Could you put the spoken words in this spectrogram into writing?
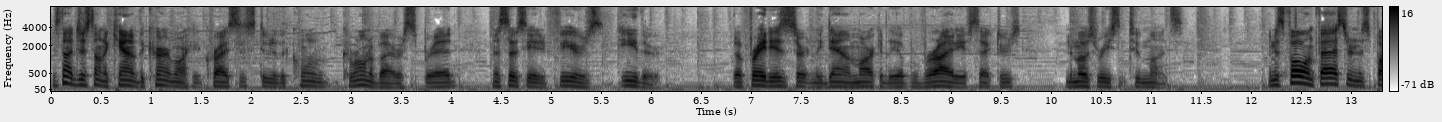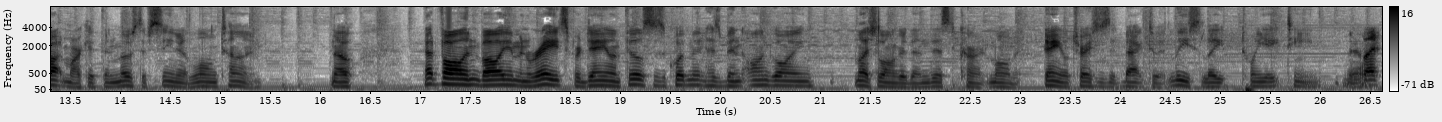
It's not just on account of the current market crisis due to the coronavirus spread and associated fears either, though freight is certainly down markedly over a variety of sectors in the most recent two months. And has fallen faster in the spot market than most have seen in a long time. No, that fall in volume and rates for Daniel and Phyllis's equipment has been ongoing much longer than this current moment. Daniel traces it back to at least late 2018. Yeah. But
